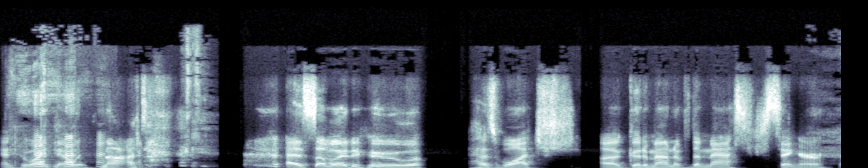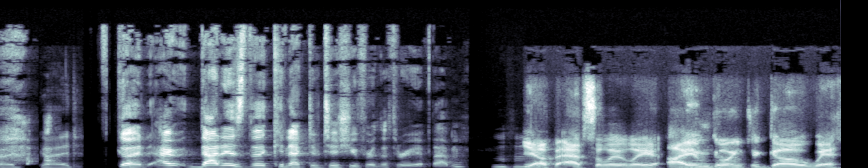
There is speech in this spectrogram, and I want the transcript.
and who I know is not, as someone who has watched a good amount of The Masked Singer. Good, good. Good. I, that is the connective tissue for the three of them. Mhm. Yep, absolutely. I am going to go with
